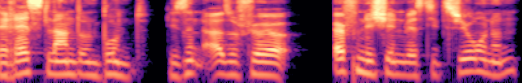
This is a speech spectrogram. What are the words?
Der Rest Land und Bund. Die sind also für öffentliche Investitionen,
